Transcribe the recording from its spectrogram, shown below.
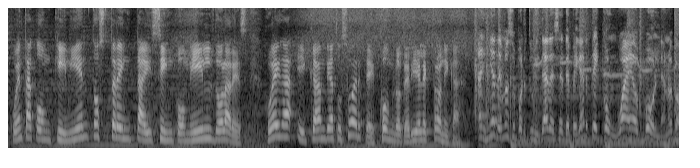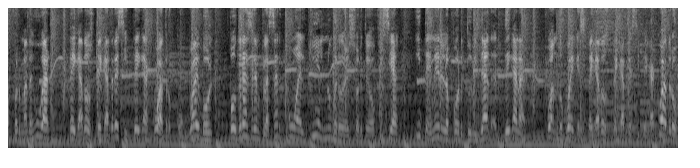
cuenta con 535 mil dólares. Juega y cambia tu suerte con Lotería Electrónica. Añade más oportunidades de pegarte con Wild Ball, la nueva forma de jugar. Pega 2, pega 3 y pega 4. Con Wild Ball podrás reemplazar cualquier número del sorteo oficial y tener la oportunidad de ganar. Cuando juegues pega 2, pega 3 y pega 4,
